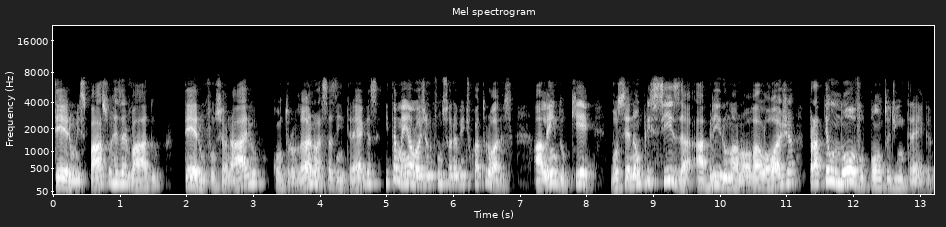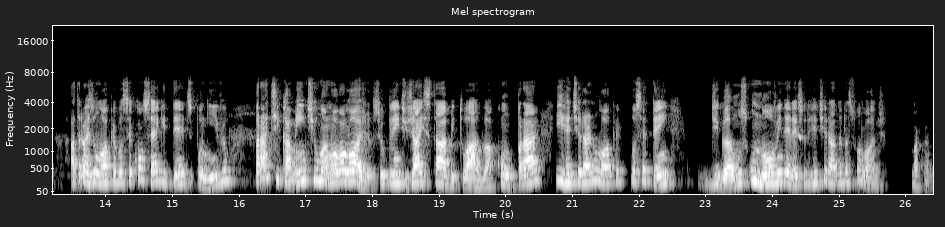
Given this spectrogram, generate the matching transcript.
ter um espaço reservado ter um funcionário controlando essas entregas e também a loja não funciona 24 horas. Além do que, você não precisa abrir uma nova loja para ter um novo ponto de entrega. Através de um locker você consegue ter disponível praticamente uma nova loja. Se o cliente já está habituado a comprar e retirar no locker, você tem, digamos, um novo endereço de retirada da sua loja. Bacana.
